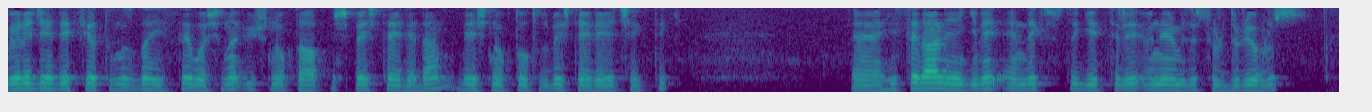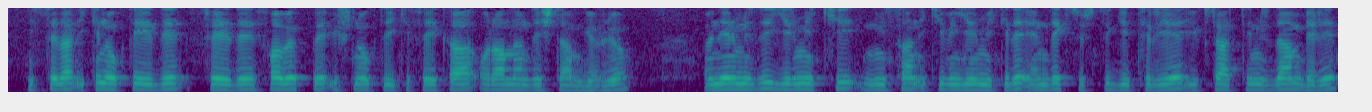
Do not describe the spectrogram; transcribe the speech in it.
Böylece hedef fiyatımızı da hisse başına 3.65 TL'den 5.35 TL'ye çektik. E, hisselerle ilgili endeks üstü getiri önerimizi sürdürüyoruz. Hisseler 2.7 FD, FAVÖK ve 3.2 FK oranlarında işlem görüyor. Önerimizi 22 Nisan 2022'de endeks üstü getiriye yükselttiğimizden beri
